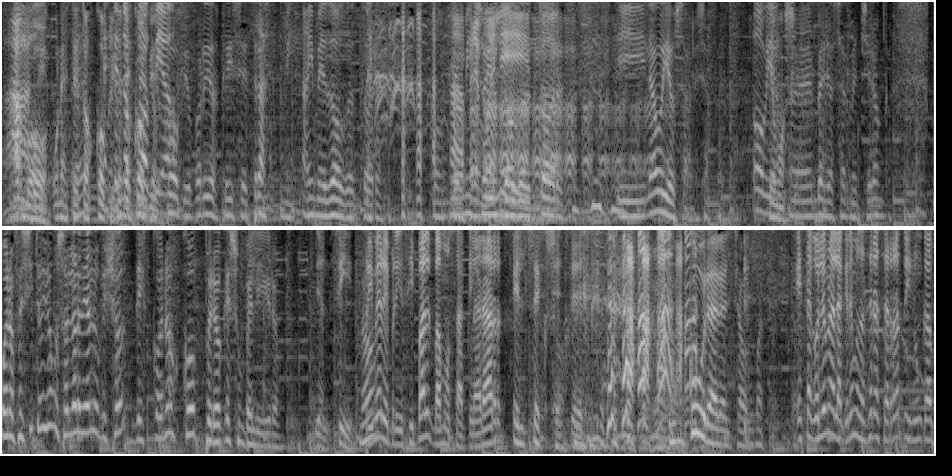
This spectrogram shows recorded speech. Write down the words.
Ah, Ambo. sí, un estetoscopio. Estetoscopio. Estetoscopio, por Dios, que dice Trust me, I'm a doctor. Confía en mí, Ah, soy un doctor. Y la voy a usar, ya fue. Qué Obvio. emoción. Eh, en vez de hacerme cheronca. Bueno, Fecito, hoy vamos a hablar de algo que yo desconozco, pero que es un peligro. Bien, sí. ¿No? Primero y principal, vamos a aclarar. El sexo. Este, un cura era el chavo. Esta columna la queremos hacer hace rato y nunca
